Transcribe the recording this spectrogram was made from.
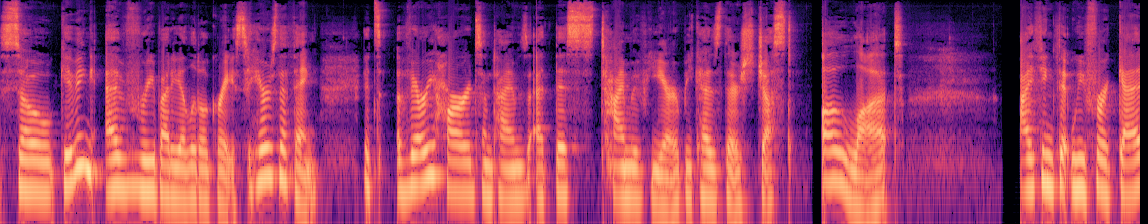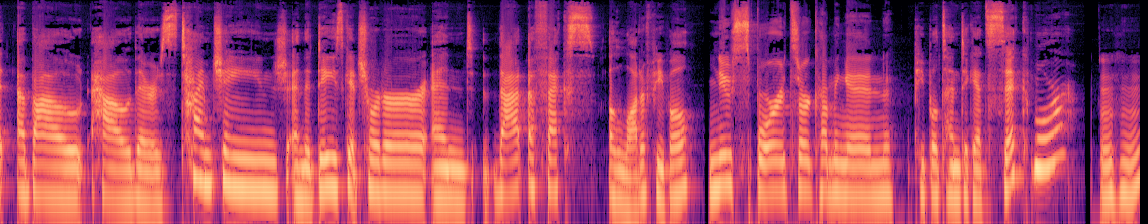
So giving everybody a little grace. Here's the thing. It's very hard sometimes at this time of year because there's just a lot. I think that we forget about how there's time change and the days get shorter and that affects a lot of people New sports are coming in. people tend to get sick more. Mm-hmm.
